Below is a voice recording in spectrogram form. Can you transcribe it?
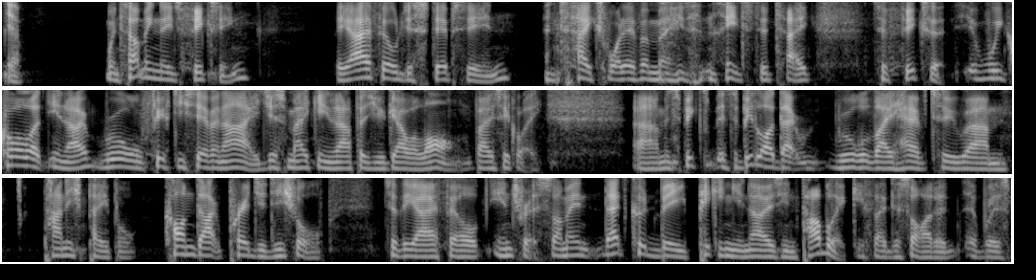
Yep. When something needs fixing, the AFL just steps in and takes whatever means it needs to take to fix it. We call it, you know, Rule 57A, just making it up as you go along, basically. Um, it's, it's a bit like that rule they have to um, punish people, conduct prejudicial to the AFL interests. I mean, that could be picking your nose in public if they decided it was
